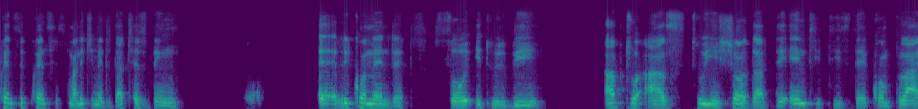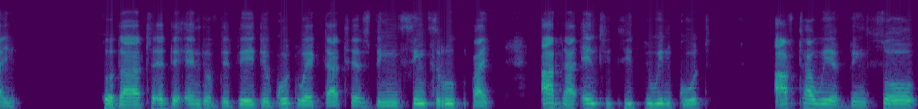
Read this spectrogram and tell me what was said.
consequences management that has been uh, recommended. So it will be up to us to ensure that the entities they comply so that at the end of the day, the good work that has been seen through by other entities doing good after we have been so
